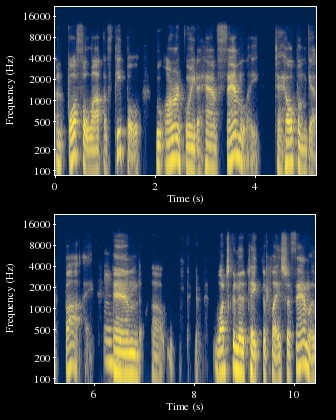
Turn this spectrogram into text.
an awful lot of people who aren't going to have family to help them get by. Mm-hmm. And uh, what's going to take the place of family.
